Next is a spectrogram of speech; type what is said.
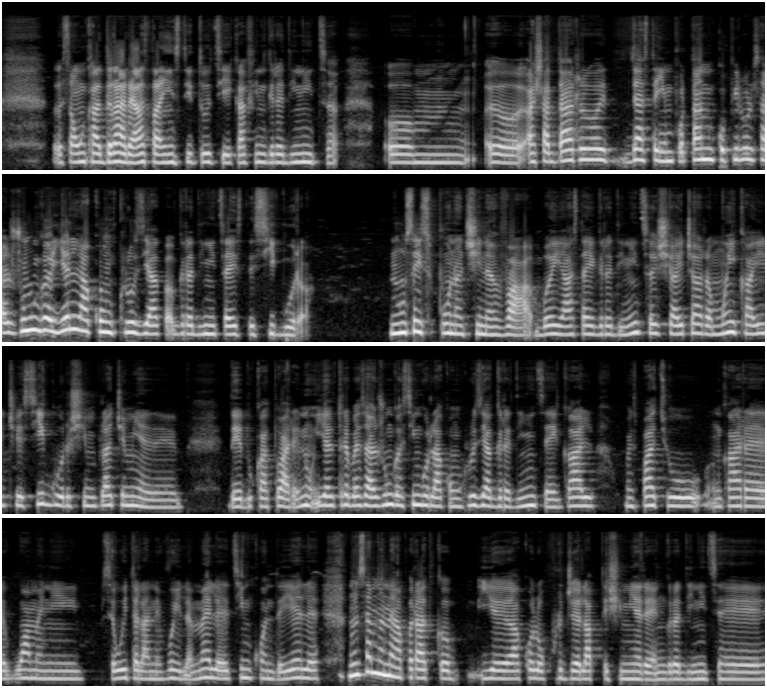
sau încadrarea asta a instituției ca fiind grădiniță. Um, uh, așadar, de asta e important copilul să ajungă el la concluzia că grădinița este sigură. Nu să-i spună cineva, băi, asta e grădiniță și aici rămâi, că aici e sigur și îmi place mie de, de educatoare. Nu, el trebuie să ajungă singur la concluzia grădiniță egal un spațiu în care oamenii se uită la nevoile mele, țin cont de ele. Nu înseamnă neapărat că e acolo curge lapte și miere în grădinițe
